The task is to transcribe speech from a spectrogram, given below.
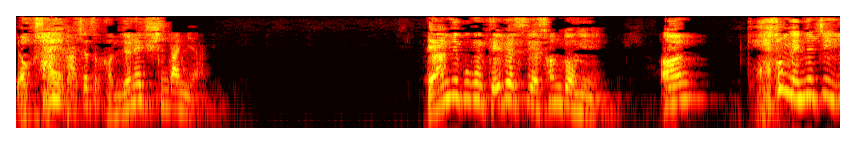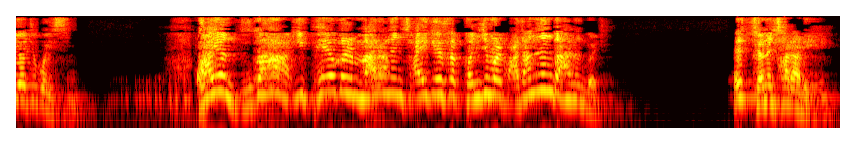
역사에 가셔서 건져내 주신다는 이야기. 대한민국은 개별수의 선동이 어? 계속 몇 년째 이어지고 있습니다. 과연 누가 이 폐역을 말하는 자에게서 건짐을 받았는가 하는 거죠. 그래서 저는 차라리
